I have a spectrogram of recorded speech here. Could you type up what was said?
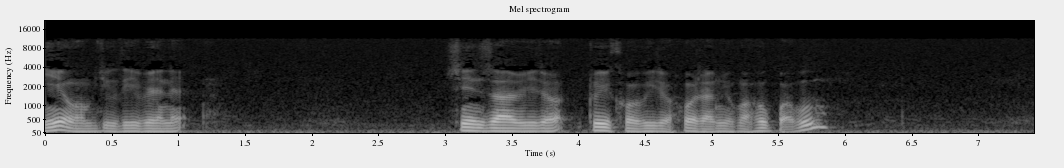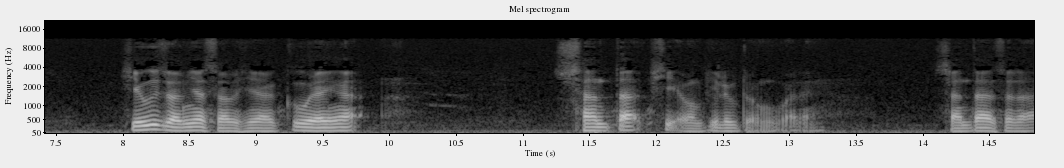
ငြိမ်အောင်မပြုသေးပဲနဲ့စဉ်းစားပြီးတော့တွေးခေါ်ပြီးတော့ဟောတာမျိုးမဟုတ်ပါဘူးရှေးဥစွာမြတ်စွာဘုရားကိုယ်တိုင်ကစန္တဖြစ်အောင်ပြုလုပ်တော်မူပါတယ်စန္တဆိုတာ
